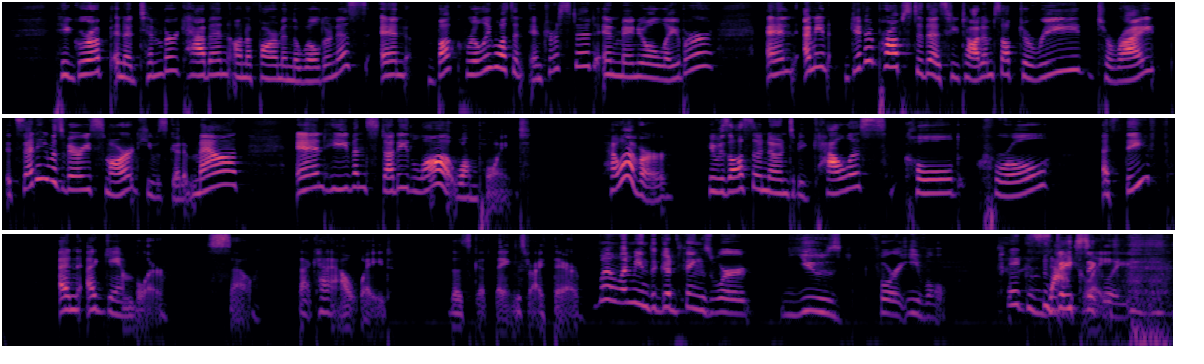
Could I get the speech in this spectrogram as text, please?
He grew up in a timber cabin on a farm in the wilderness, and Buck really wasn't interested in manual labor. And I mean, give him props to this. He taught himself to read, to write. It said he was very smart, he was good at math, and he even studied law at one point. However, he was also known to be callous, cold, cruel, a thief, and a gambler. So that kind of outweighed those good things right there. Well, I mean, the good things were used for evil. Exactly. Basically.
